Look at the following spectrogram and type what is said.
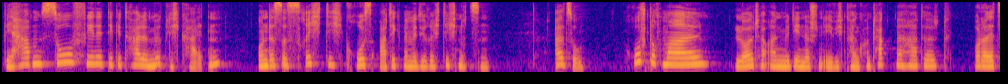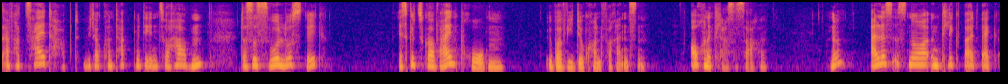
Wir haben so viele digitale Möglichkeiten und es ist richtig großartig, wenn wir die richtig nutzen. Also, ruft doch mal Leute an, mit denen ihr schon ewig keinen Kontakt mehr hattet oder jetzt einfach Zeit habt, wieder Kontakt mit denen zu haben. Das ist so lustig. Es gibt sogar Weinproben über Videokonferenzen. Auch eine klasse Sache. Ne? Alles ist nur ein Klick weit weg.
